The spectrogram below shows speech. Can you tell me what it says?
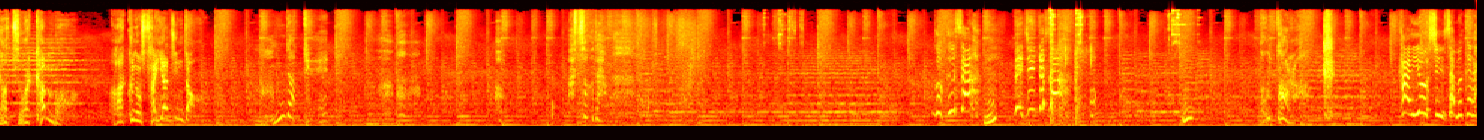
奴はカンバー悪のサイヤ人だ。なんだって？あそうだ。悟空さんベジータさん。ポタラ。海洋神様から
